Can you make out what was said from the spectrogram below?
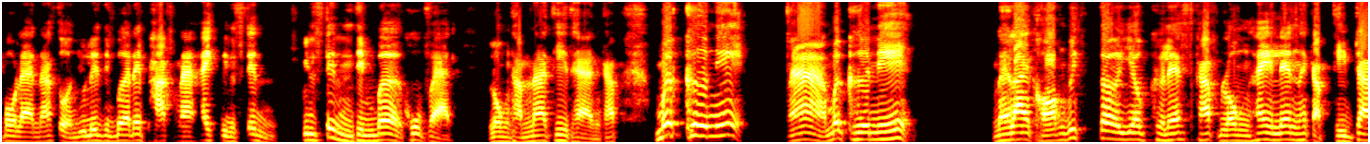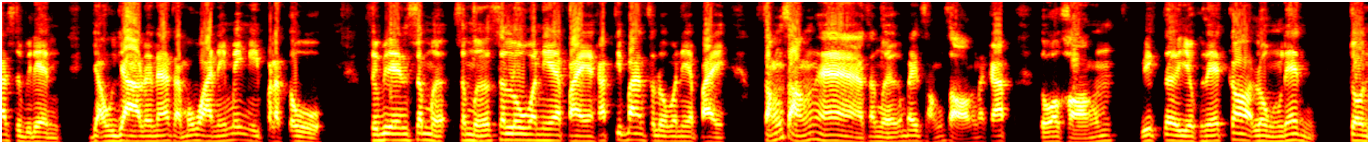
โปแลนด์นะ ส่วนยูริทิมเบอร์ได้พักนะ ให้ควินสตินควินสตินทิมเบอร์คู่แฝดลงทำหน้าที่แทนครับ เมื่อคืนนี้อ่าเมื่อคืนนี้ ในรายของวิกเตอร์เยลเคเลสครับ ลงให้เล่นให้กับทีมชาติสวีเดน ยาวๆเลยนะ แต่เมื่อวานนี้ไม่มีประตูสวีเดนเสมอเสมอสโลวาเนียไปครับ ที่บ้านสโลวาเนียไปสองสองอ่าเสมอกันไปสองสองนะครับ ตัวของวิกเตอร์ยลเคเลสก็ลงเล่นจน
